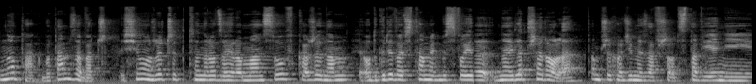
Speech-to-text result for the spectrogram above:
No tak, bo tam zobacz, siłą rzeczy ten rodzaj romansów każe nam odgrywać tam jakby swoje najlepsze role. Tam przychodzimy zawsze odstawieni,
